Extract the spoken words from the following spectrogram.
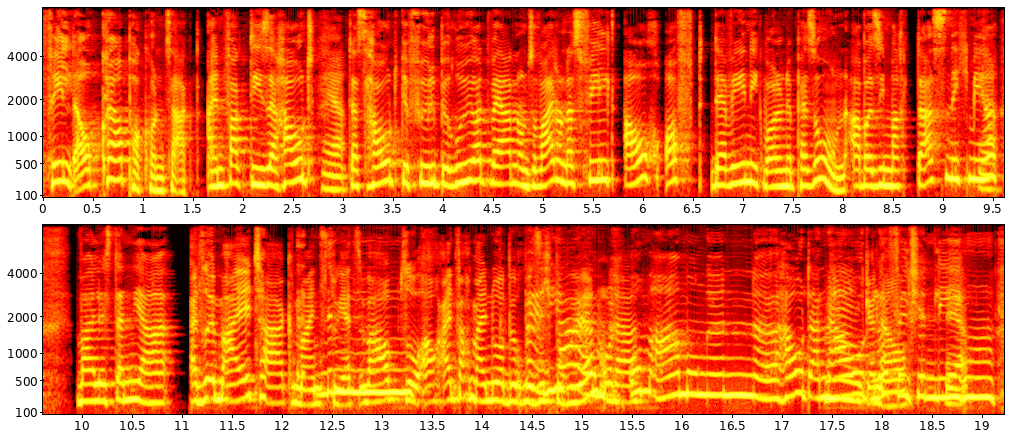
fehlt auch Körperkontakt. Einfach diese Haut, ja. das Hautgefühl berührt werden und so weiter. Und das fehlt auch oft der wenig wollende Person. Aber sie macht das nicht mehr, ja. weil es dann ja also im Alltag meinst du jetzt überhaupt so auch einfach mal nur berühr sich ja, berühren oder Umarmungen, äh, Haut an hm, Haut, genau. Löffelchen liegen, ja.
